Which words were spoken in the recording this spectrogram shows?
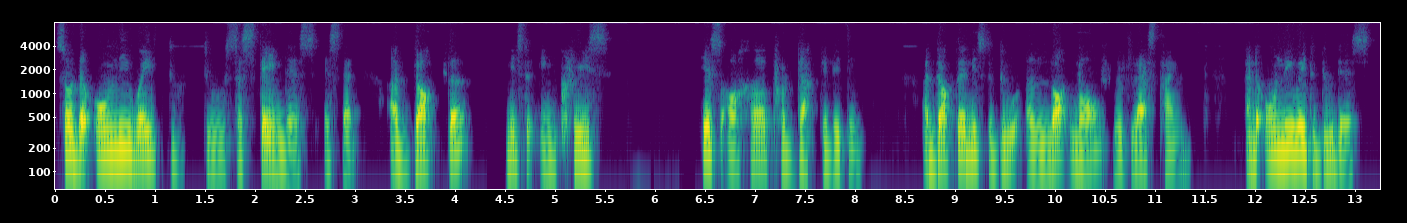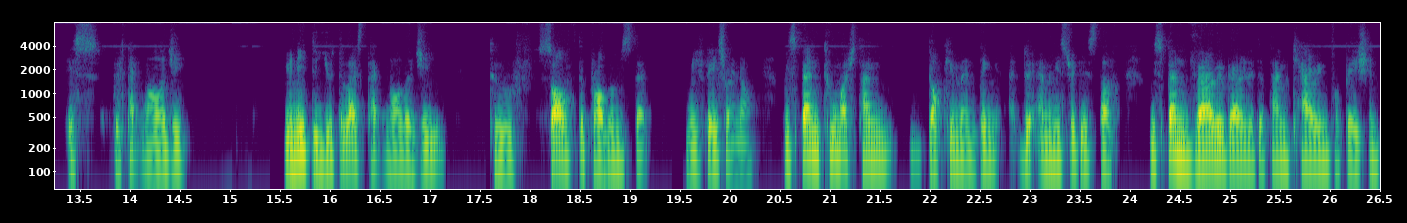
so the only way to, to sustain this is that a doctor needs to increase his or her productivity. A doctor needs to do a lot more with less time. And the only way to do this is with technology. You need to utilize technology to solve the problems that we face right now. We spend too much time documenting the administrative stuff. We spend very, very little time caring for patient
